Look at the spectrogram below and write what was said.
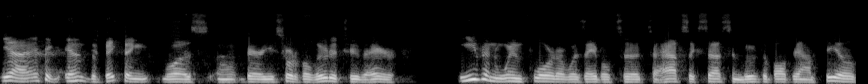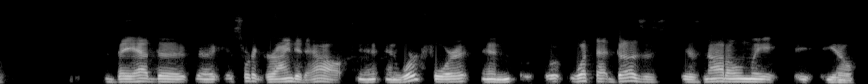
Yeah, I think and the big thing was, uh, Berry, you sort of alluded to there, even when Florida was able to, to have success and move the ball downfield, they had to uh, sort of grind it out and, and, work for it. And what that does is, is not only, you know,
